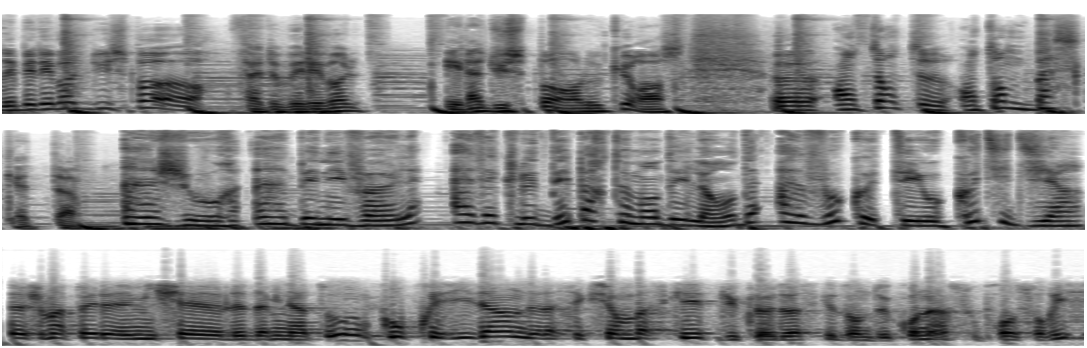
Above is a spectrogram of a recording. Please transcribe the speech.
Des bénévoles du sport, enfin de bénévoles, et là du sport en l'occurrence, euh, en, tente, en tente basket. Un jour, un bénévole avec le département des Landes à vos côtés au quotidien. Je m'appelle Michel Daminato, co-président de la section basket du club de basket de Conan sous Soris.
